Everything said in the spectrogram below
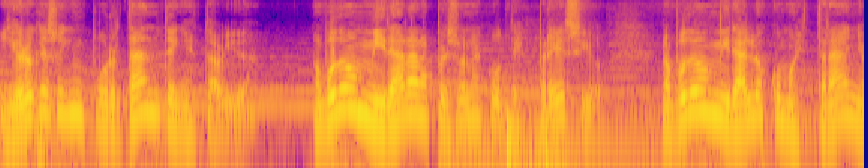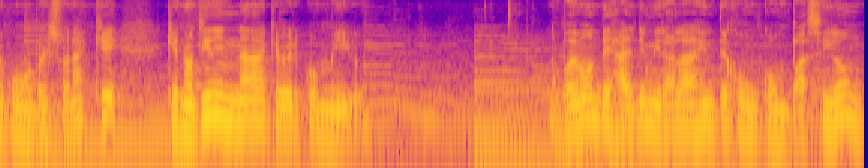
Y yo creo que eso es importante en esta vida. No podemos mirar a las personas con desprecio. No podemos mirarlos como extraños, como personas que, que no tienen nada que ver conmigo. No podemos dejar de mirar a la gente con compasión.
